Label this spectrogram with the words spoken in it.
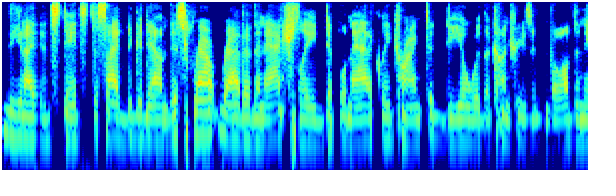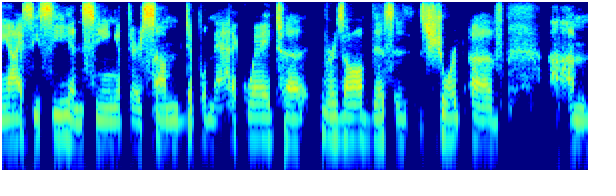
the United States decided to go down this route rather than actually diplomatically trying to deal with the countries involved in the ICC and seeing if there's some diplomatic way to resolve this short of um,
